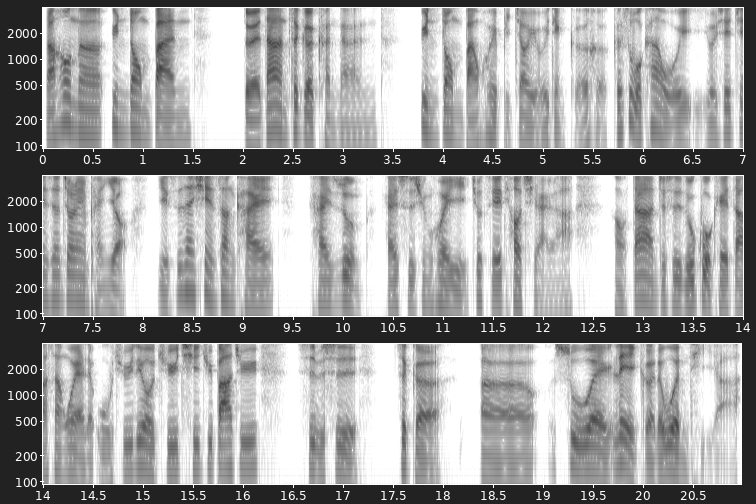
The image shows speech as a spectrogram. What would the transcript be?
然后呢，运动班，对，当然这个可能运动班会比较有一点隔阂。可是我看我有一些健身教练朋友也是在线上开。开 Zoom 开视讯会议就直接跳起来啦。哦，当然就是如果可以搭上未来的五 G、六 G、七 G、八 G，是不是这个呃数位类格的问题啊，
